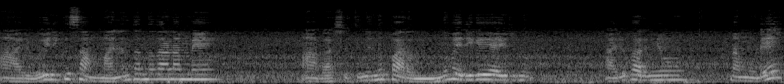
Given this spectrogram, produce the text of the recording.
ആരോ എനിക്ക് സമ്മാനം തന്നതാണ് അമ്മേ ആകാശത്ത് നിന്ന് പറന്നു വരികയായിരുന്നു. ആര് പറഞ്ഞു? നമ്മുടെ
